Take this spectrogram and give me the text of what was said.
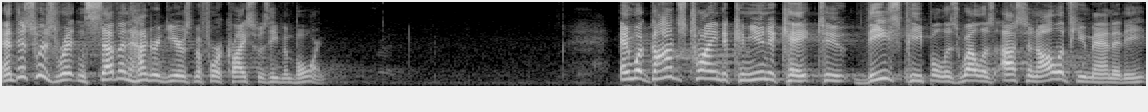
And this was written 700 years before Christ was even born. And what God's trying to communicate to these people, as well as us and all of humanity,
